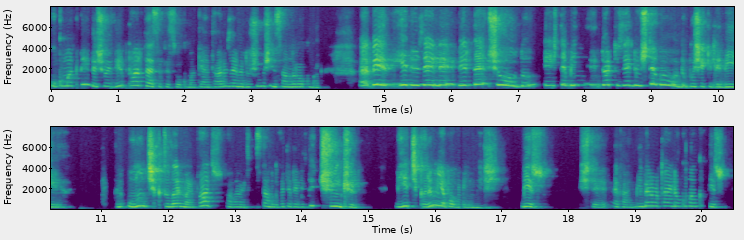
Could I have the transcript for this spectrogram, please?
okumak değil de şöyle diyeyim, tarih felsefesi okumak. Yani tarih üzerine düşünmüş insanları okumak. E, Bir 751'de şu oldu, e, işte 1453'te bu oldu. Bu şekilde değil yani. Hani onun çıktılarını Fatih Sultan Mehmet İstanbul'u fethedebildi çünkü diye çıkarım yapabilmiş. Bir, işte efendim İlber Ortaylı okumak, bir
